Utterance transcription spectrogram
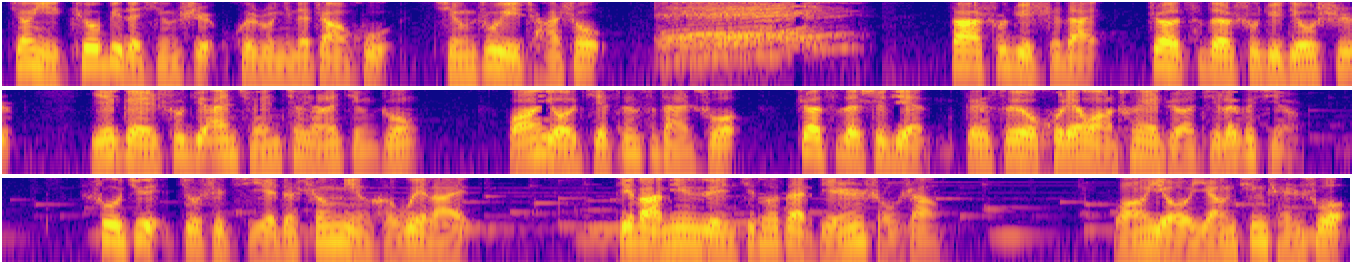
将以 Q 币的形式汇入您的账户，请注意查收。大数据时代，这次的数据丢失也给数据安全敲响了警钟。网友杰森斯坦说：“这次的事件给所有互联网创业者提了个醒，数据就是企业的生命和未来，别把命运寄托在别人手上。”网友杨清晨说：“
